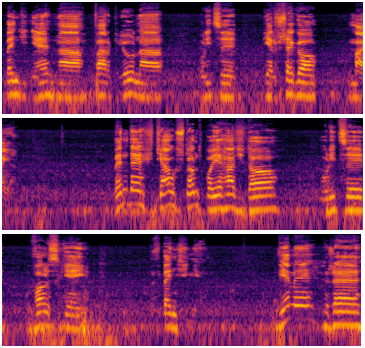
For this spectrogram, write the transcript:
w Będzinie na Warpiu, na ulicy 1 Maja. Będę chciał stąd pojechać do ulicy Wolskiej w Będzinie. Wiemy, że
